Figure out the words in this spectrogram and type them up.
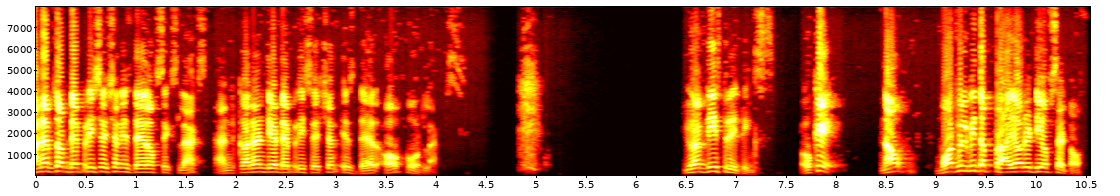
Unabsorbed depreciation is there of 6 lakhs and current year depreciation is there of 4 lakhs. You have these three things. Okay. Now, what will be the priority of set off?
